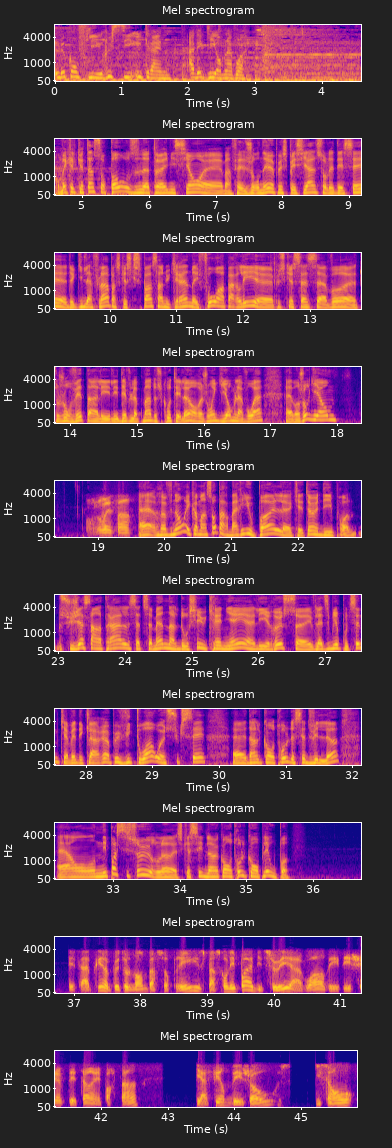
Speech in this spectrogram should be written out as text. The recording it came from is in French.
Le conflit Russie-Ukraine avec Guillaume Lavoie. On met quelque temps sur pause notre émission, euh, ben, en fait, journée un peu spéciale sur le décès de Guy Lafleur, parce que ce qui se passe en Ukraine, ben, il faut en parler, euh, puisque ça, ça va euh, toujours vite dans les, les développements de ce côté-là. On rejoint Guillaume Lavoie. Euh, bonjour Guillaume. Bonjour Vincent. Euh, revenons et commençons par Mariupol, euh, qui était un des sujets centrales cette semaine dans le dossier ukrainien. Euh, les Russes et Vladimir Poutine qui avaient déclaré un peu victoire ou un succès dans le contrôle de cette ville-là. on n'est pas si sûr, là. Est-ce que c'est un contrôle complet ou pas? Et ça a pris un peu tout le monde par surprise parce qu'on n'est pas habitué à avoir des, des chefs d'État importants qui affirment des choses qui sont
